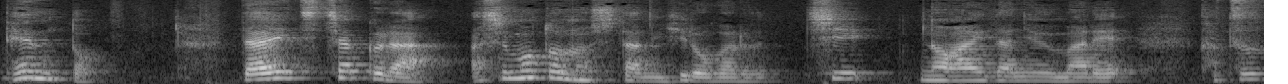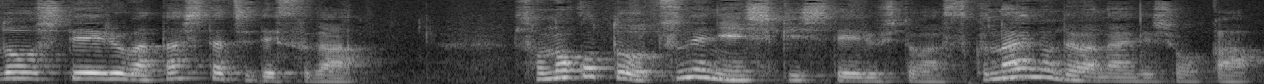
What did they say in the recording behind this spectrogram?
天と第1チャクラ足元の下に広がる地の間に生まれ活動している私たちですがそのことを常に意識している人は少ないのではないでしょうか。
